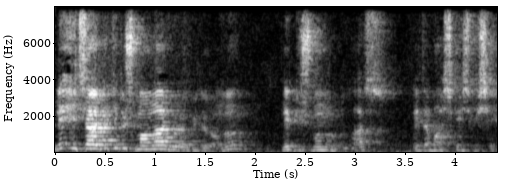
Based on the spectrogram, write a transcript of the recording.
Ne içerideki düşmanlar vurabilir onu, ne düşman ordular, ne de başka hiçbir şey.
